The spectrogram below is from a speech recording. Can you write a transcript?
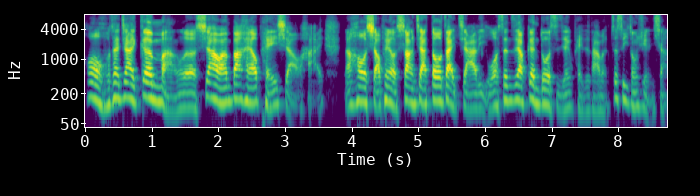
哦，我在家里更忙了，下完班还要陪小孩，然后小朋友上假都在家里，我甚至要更多的时间陪着他们，这是一种选项。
